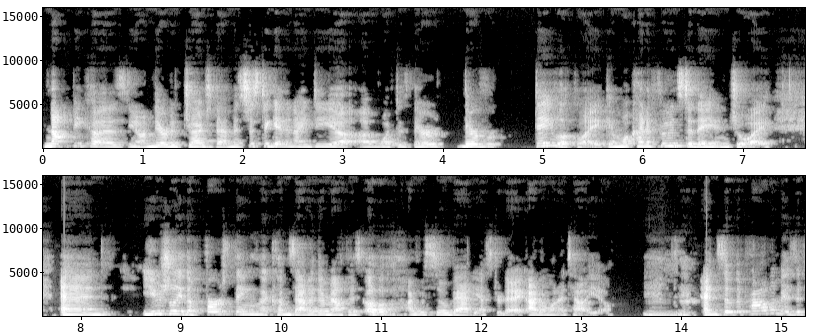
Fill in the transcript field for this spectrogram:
not because you know I'm there to judge them. It's just to get an idea of what does their their day look like and what kind of foods do they enjoy. And usually the first thing that comes out of their mouth is, "Oh, I was so bad yesterday. I don't want to tell you." Mm-hmm. And so the problem is if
